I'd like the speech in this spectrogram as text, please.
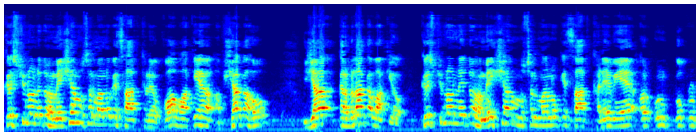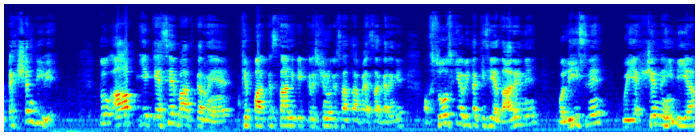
क्रिश्चियनों ने तो हमेशा मुसलमानों के साथ खड़े हो। ख्वा वाक्य अफशा का हो, या करबला का वाक्य हो। क्रिश्चियनों ने तो हमेशा मुसलमानों के साथ खड़े हुए हैं और उनको प्रोटेक्शन दी हुई तो आप ये कैसे बात कर रहे हैं कि पाकिस्तान के क्रिश्चियनों के साथ आप ऐसा करेंगे? अफसोस कि अभी तक किसी अदारे ने, पुलिस ने कोई एक्शन नहीं लिया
